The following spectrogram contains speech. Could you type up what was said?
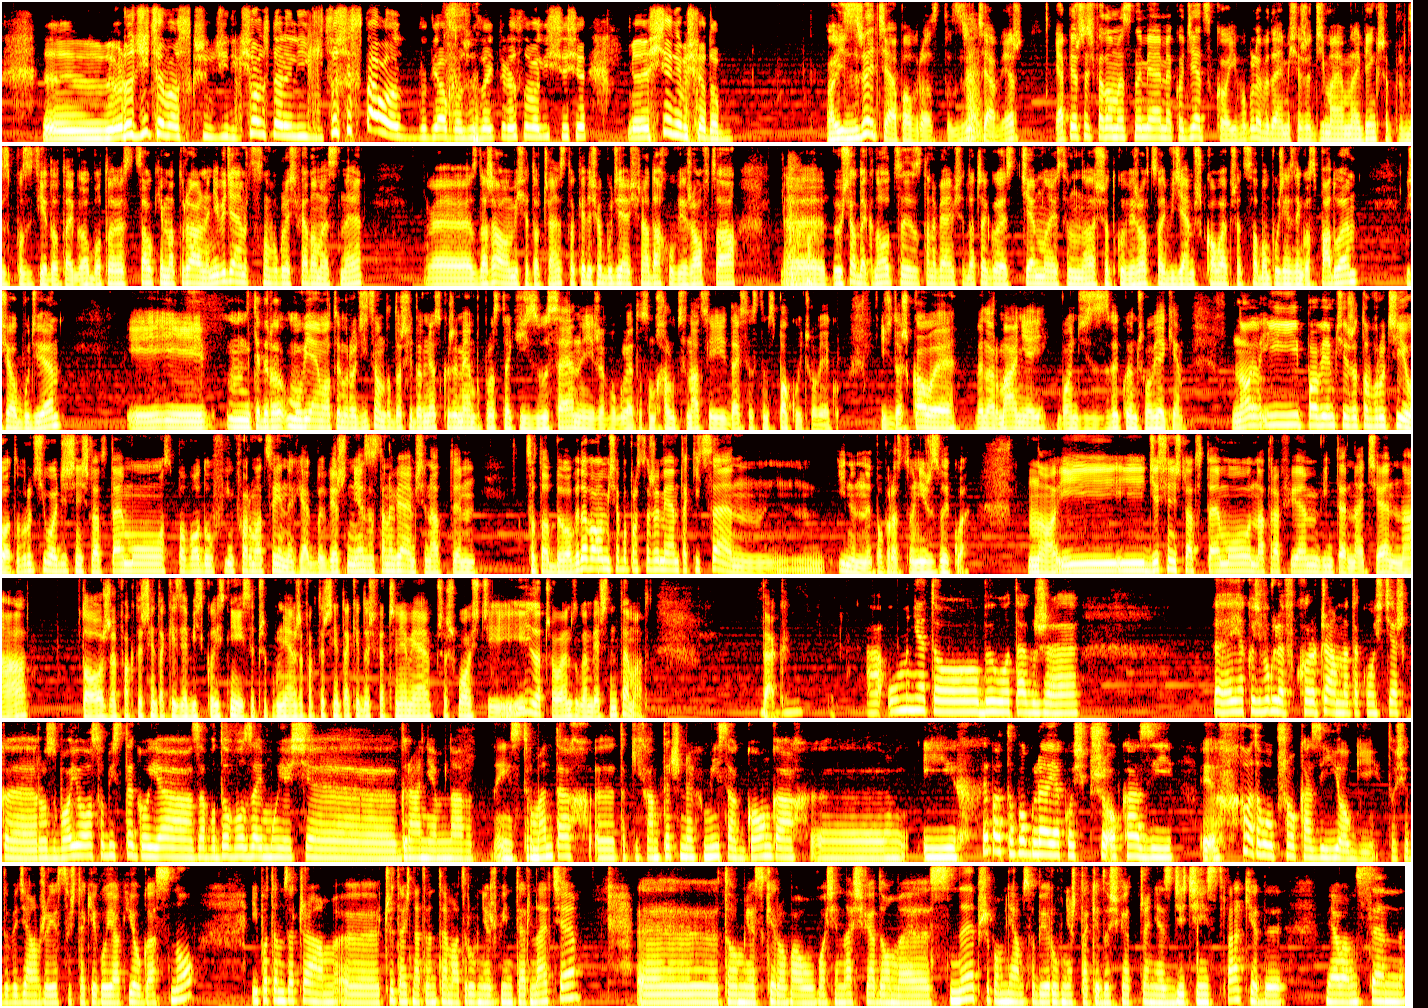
yy, rodzice was skrzywdzili, ksiądz na religii. Co się stało do diabła, że zainteresowaliście się yy, śnieniem świadomym? O i z życia po prostu, z życia, wiesz? Ja pierwsze świadome sny miałem jako dziecko i w ogóle wydaje mi się, że ci mają największe predyspozycje do tego, bo to jest całkiem naturalne. Nie wiedziałem, że to są w ogóle świadome sny. E, zdarzało mi się to często. Kiedyś obudziłem się na dachu wieżowca. E, był środek nocy, zastanawiałem się, dlaczego jest ciemno. Jestem na środku wieżowca i widziałem szkołę przed sobą. Później z niego spadłem i się obudziłem. I, I, mm, kiedy mówiłem o tym rodzicom, to doszli do wniosku, że miałem po prostu jakiś zły sen i że w ogóle to są halucynacje i daj sobie z tym spokój człowieku. Idź do szkoły, wynormalniej, bądź zwykłym człowiekiem. No i powiem ci, że to wróciło. To wróciło 10 lat temu z powodów informacyjnych jakby, wiesz, nie zastanawiałem się nad tym, co to było. Wydawało mi się po prostu, że miałem taki sen inny po prostu niż zwykłe. No i 10 lat temu natrafiłem w internecie na to, że faktycznie takie zjawisko istnieje. Sobie przypomniałem, że faktycznie takie doświadczenia miałem w przeszłości i zacząłem zgłębiać ten temat. Tak. A u mnie to było tak, że jakoś w ogóle wkroczyłam na taką ścieżkę rozwoju osobistego. Ja zawodowo zajmuję się graniem na instrumentach e, takich antycznych, misach, gongach e, i chyba to w ogóle jakoś przy okazji, chyba to było przy okazji jogi. To się dowiedziałam, że jest coś takiego jak yoga snu i potem zaczęłam czytać na ten temat również w internecie. E, to mnie skierowało właśnie na świadome sny. Przypomniałam sobie również takie doświadczenie z dzieciństwa, kiedy miałam sen,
